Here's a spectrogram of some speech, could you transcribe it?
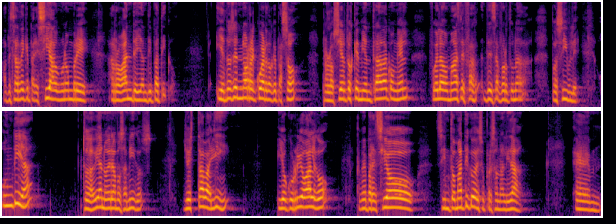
a pesar de que parecía un hombre arrogante y antipático. Y entonces no recuerdo qué pasó, pero lo cierto es que mi entrada con él fue la más desafortunada posible. Un día, todavía no éramos amigos, yo estaba allí y ocurrió algo que me pareció sintomático de su personalidad. Eh,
